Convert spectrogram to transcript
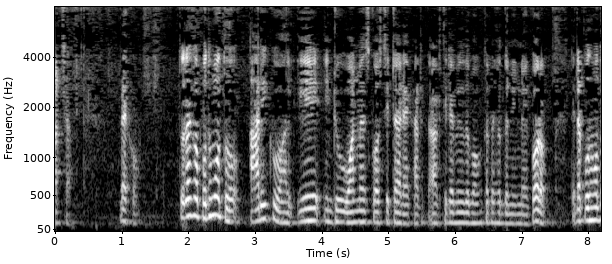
আচ্ছা দেখো, তো দেখো প্রথমত r equal a into one minus cos theta রেখা, আর থিটা বিন্দুতে বক্রতা ব্যাসার্ধ নির্ণয় করো। এটা প্রথমত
